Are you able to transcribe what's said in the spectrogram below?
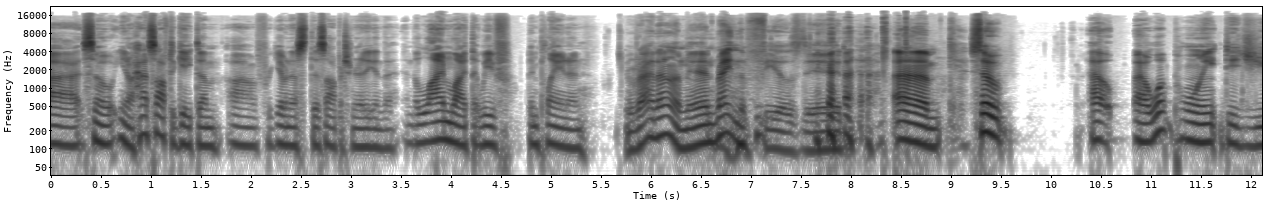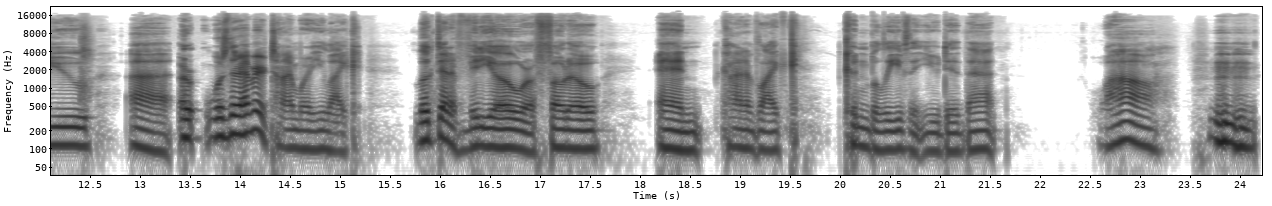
Uh, so you know, hats off to Geekdom uh, for giving us this opportunity and the and the limelight that we've been playing in. Right on, man. Right in the fields, dude. um, so, at, at what point did you, uh, or was there ever a time where you like looked at a video or a photo and kind of like couldn't believe that you did that? Wow, I didn't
